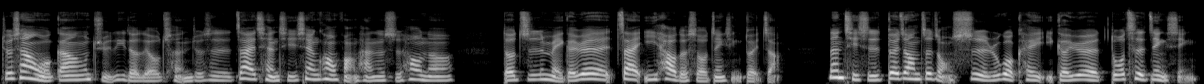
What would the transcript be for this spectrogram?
就像我刚刚举例的流程，就是在前期现况访谈的时候呢，得知每个月在一号的时候进行对账，但其实对账这种事，如果可以一个月多次进行。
